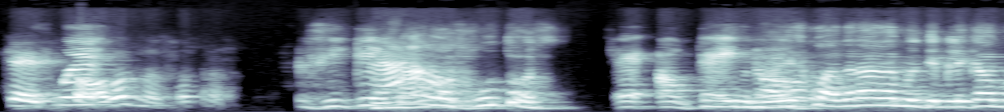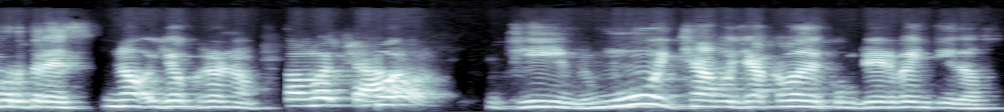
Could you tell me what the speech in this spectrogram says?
Que Fue- todos nosotros. Sí, claro. juntos. Eh, ok, Raíz no. cuadrada multiplicado por tres. No, yo creo no. Somos chavos. Sí, muy chavos, yo acabo de cumplir 22.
